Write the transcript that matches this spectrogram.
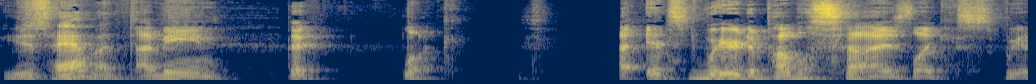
You just haven't. I mean, look, uh, it's weird to publicize like we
